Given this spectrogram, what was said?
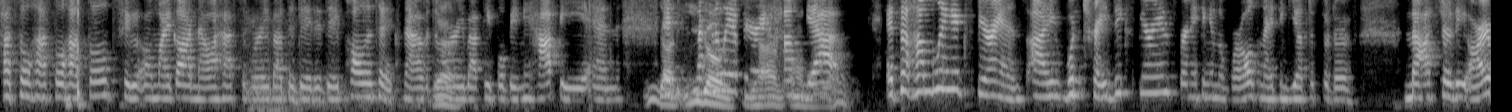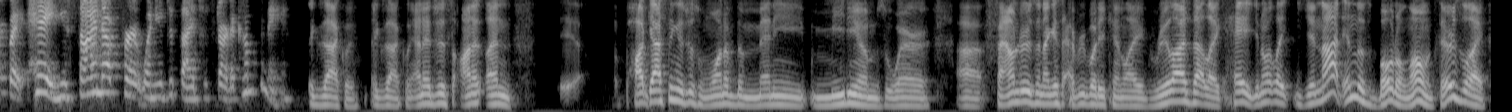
hustle, hustle, hustle to oh my god, now I have to worry about the day to day politics. Now I have to yeah. worry about people being happy, and it's definitely a very hum, oh yeah. God it's a humbling experience. I wouldn't trade the experience for anything in the world. And I think you have to sort of master the art. But hey, you signed up for it when you decide to start a company. Exactly. Exactly. And it just on it and eh, podcasting is just one of the many mediums where uh, founders and I guess everybody can like realize that like, hey, you know, like you're not in this boat alone. There's like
